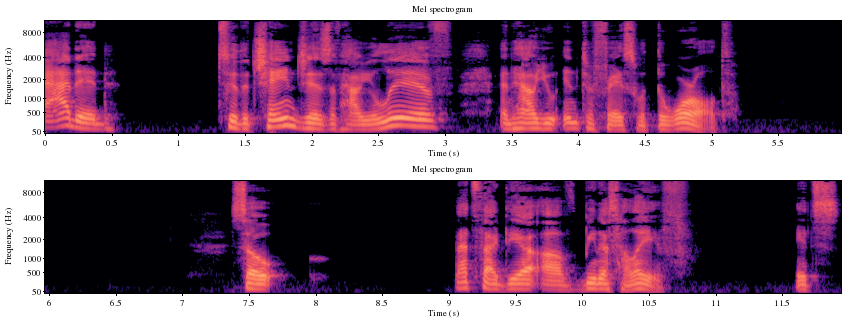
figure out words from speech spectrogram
added to the changes of how you live and how you interface with the world. So that's the idea of binas halev. It's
